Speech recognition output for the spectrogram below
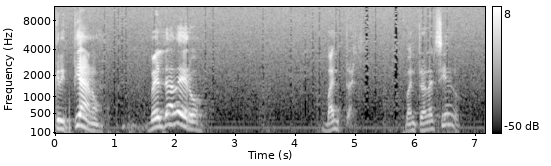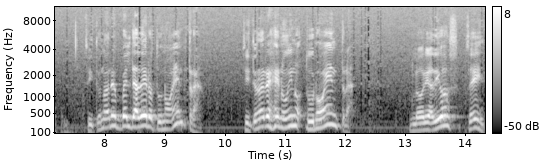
cristiano verdadero va a entrar, va a entrar al cielo. Si tú no eres verdadero, tú no entras. Si tú no eres genuino, tú no entras. Gloria a Dios, sí.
